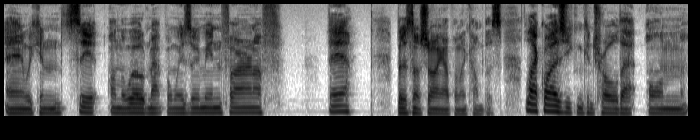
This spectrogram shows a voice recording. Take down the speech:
And we can see it on the world map when we zoom in far enough there, but it's not showing up on the compass. Likewise, you can control that on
